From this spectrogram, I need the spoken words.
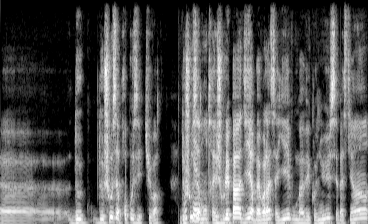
de, de choses à proposer, tu vois, de choses à montrer. Je voulais pas dire, ben voilà, ça y est, vous m'avez connu, Sébastien,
